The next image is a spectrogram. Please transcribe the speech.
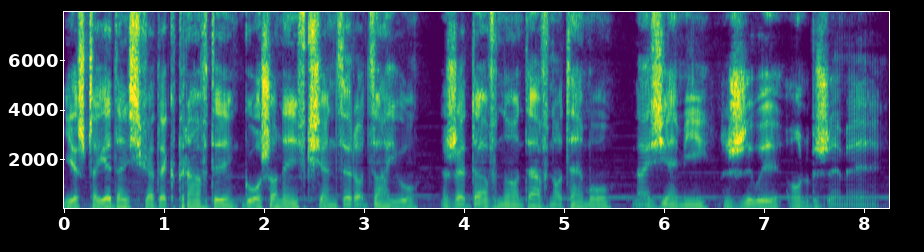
Jeszcze jeden świadek prawdy głoszonej w Księdze Rodzaju że dawno, dawno temu na Ziemi żyły olbrzymy.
